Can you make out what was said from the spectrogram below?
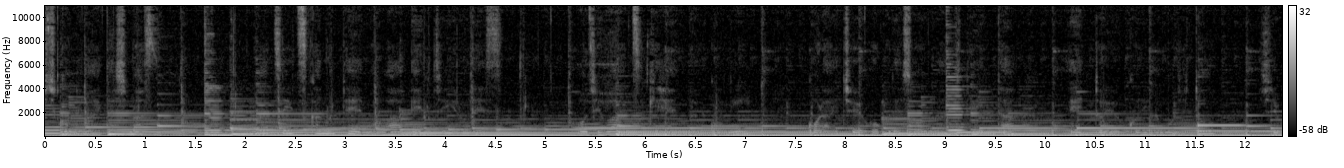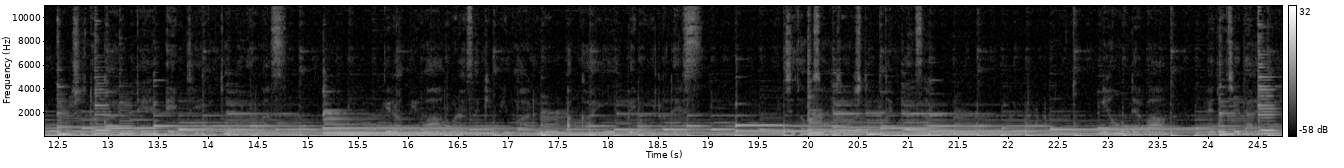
ろしくお願いいたします。2月5日のテーマはエンジ色です。文字は月変の横に古来中国で存在していた円という国の文字と死亡の死と書いてエンジ色となります。色味は紫みのある赤い紅色です。一度想像してみてください。日本では江戸時代に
